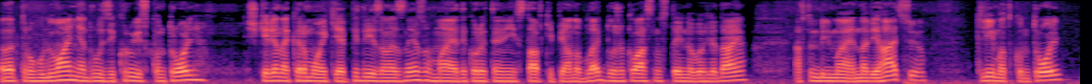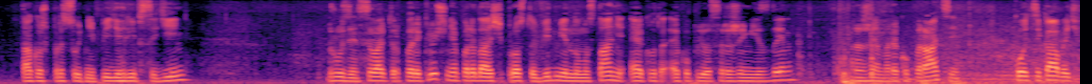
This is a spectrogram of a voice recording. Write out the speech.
електрогулювання, друзі, круїз-контроль, шкіряне кермо, яке підрізане знизу, має декоративні вставки Piano Black, дуже класно, стильно виглядає. Автомобіль має навігацію, клімат-контроль, також присутній підігрів сидінь. Друзі, селектор переключення передач просто в відмінному стані, еко та еко плюс режим їзди, режим рекуперації. Кого цікавить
